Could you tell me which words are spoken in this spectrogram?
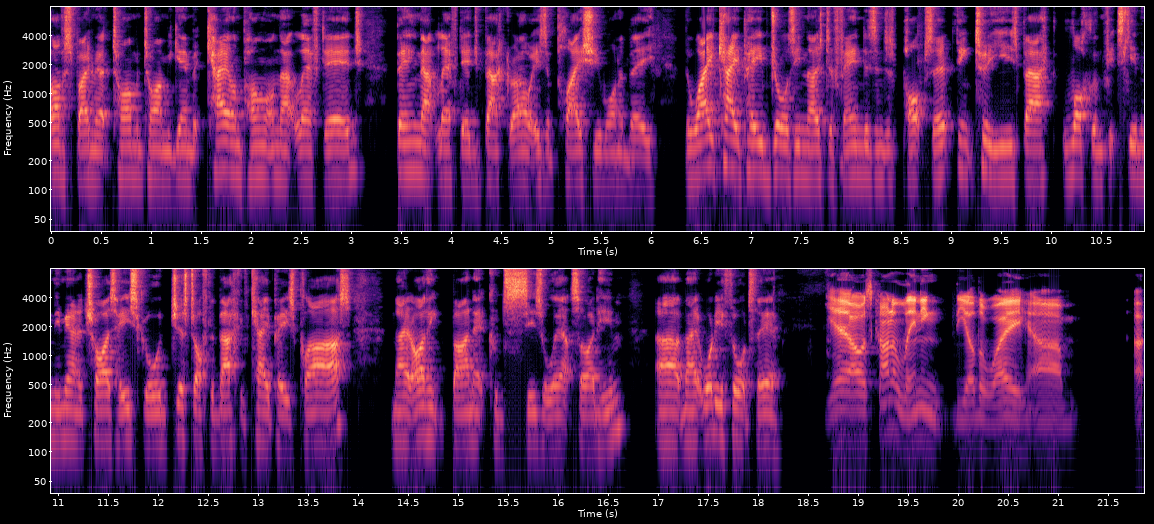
I've spoken about time and time again, but Kalyn Ponga on that left edge, being that left edge back row is a place you want to be the way KP draws in those defenders and just pops it. I think two years back, Lachlan Fitzgibbon, the amount of tries he scored just off the back of KP's class, mate, I think Barnett could sizzle outside him. Uh, mate, what are your thoughts there? Yeah, I was kind of leaning the other way. Um, uh,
